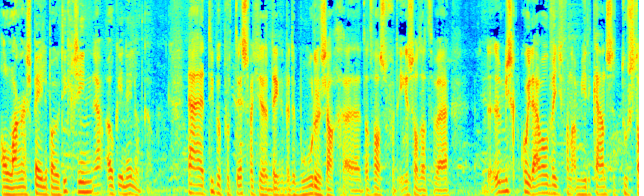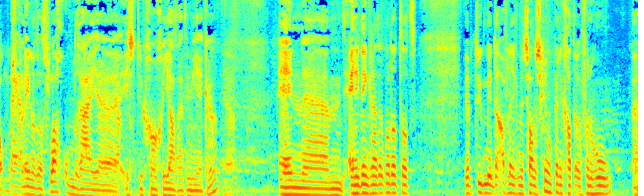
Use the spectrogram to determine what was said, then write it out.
al langer spelen politiek gezien Ja. ook in Nederland komen. Ja, het type protest wat je denk ik met de boeren zag, eh, dat was voor het eerst wel dat we... eh, Misschien kon je daar wel een beetje van Amerikaanse toestanden Nou ja, alleen al dat vlag omdraaien is natuurlijk gewoon gejat uit Amerika. En, ehm, en ik denk inderdaad ook wel dat dat... We hebben natuurlijk met de aflevering met Sander Schimmelpenning gehad over hoe eh,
